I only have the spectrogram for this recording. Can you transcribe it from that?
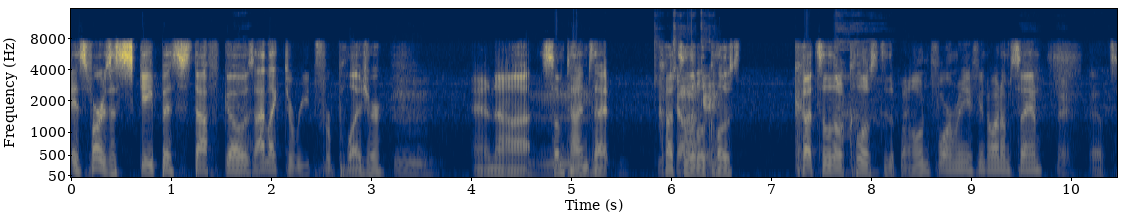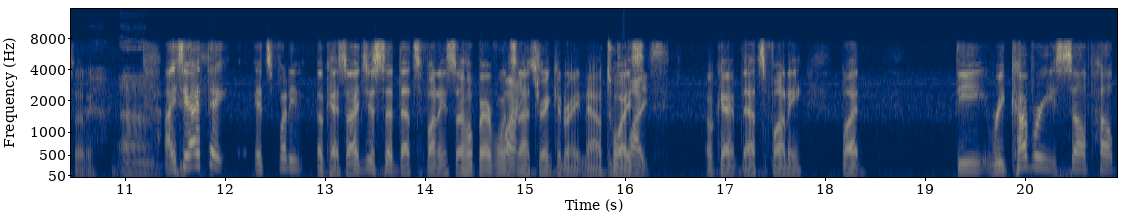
as far as escapist stuff goes, I like to read for pleasure, Mm. And uh, sometimes that Keep cuts a little close, cuts a little close to the bone for me. If you know what I'm saying. That's funny. Um, I see. I think it's funny. Okay, so I just said that's funny. So I hope everyone's Twice. not drinking right now. Twice. Twice. Okay, that's funny. But the recovery self help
